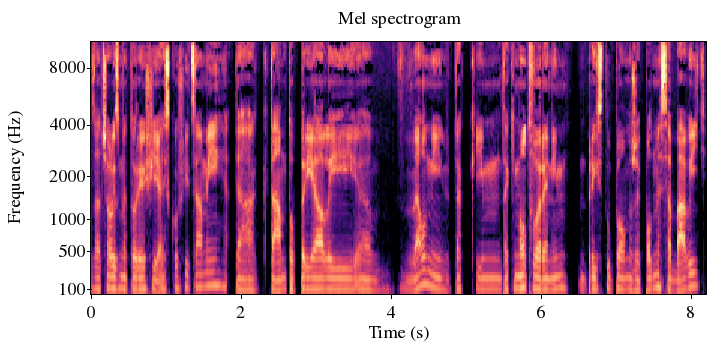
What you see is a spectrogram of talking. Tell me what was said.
začali sme to riešiť aj s Košicami, tak tam to prijali e, veľmi takým, takým otvoreným prístupom, že poďme sa baviť, e,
